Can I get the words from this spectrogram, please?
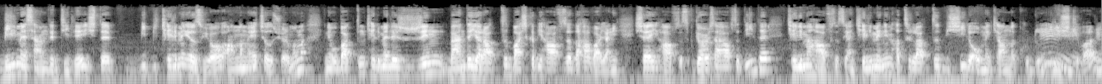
bilmesem de dili işte bir, bir kelime yazıyor anlamaya çalışıyorum ama yine o baktığım kelimelerin bende yarattığı başka bir hafıza daha var. Yani şey hafızası görsel hafıza değil de kelime hafızası yani kelimenin hatırlattığı bir şeyle o mekanla kurduğum Hmm. ilişki var. Hı.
